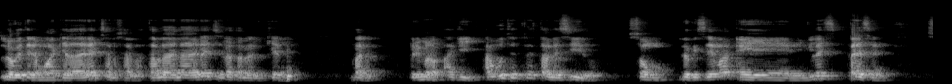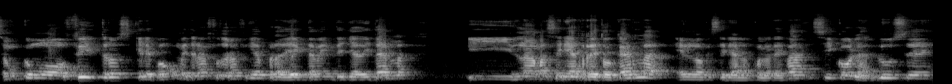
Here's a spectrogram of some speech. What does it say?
lo que tenemos aquí a la derecha, o sea, la tabla de la derecha y la tabla de la izquierda. Vale, primero aquí, ajustes preestablecidos son lo que se llama en inglés present. Son como filtros que le podemos meter a la fotografía para directamente ya editarla y nada más sería retocarla en lo que serían los colores básicos, las luces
